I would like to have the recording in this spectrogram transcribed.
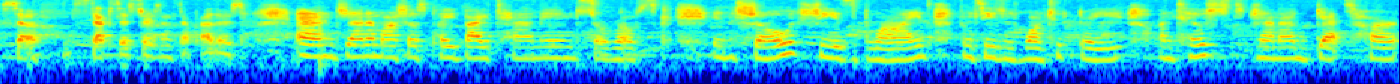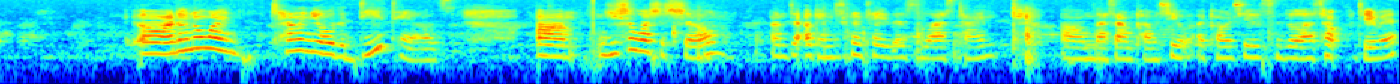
So stepsisters and stepbrothers. And Jenna Marshall is played by Tammin Sorosk. In the show, she is blind from seasons one to three until Jenna gets her. Oh, I don't know why I'm telling you all the details. Um, you should watch the show. I'm okay, I'm just gonna tell you this the last time. Um, last time I promise you. I promise you this is the last time I do it.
